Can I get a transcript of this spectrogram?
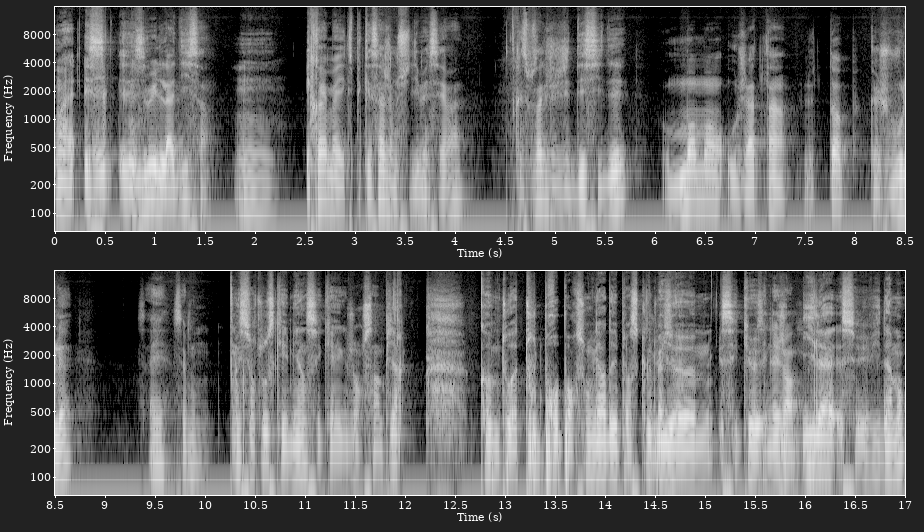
Ouais. Et, Et, c'est- et lui, il l'a dit ça. hmm. Et quand il m'a expliqué ça, je me suis dit, mais c'est vrai. C'est pour ça que j'ai décidé, au moment où j'atteins le top que je voulais, ça y est, c'est bon. Et surtout, ce qui est bien, c'est qu'avec Georges Saint-Pierre, comme toi, toute proportion gardée, parce que lui, euh, c'est que C'est une légende. Il a, évidemment,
